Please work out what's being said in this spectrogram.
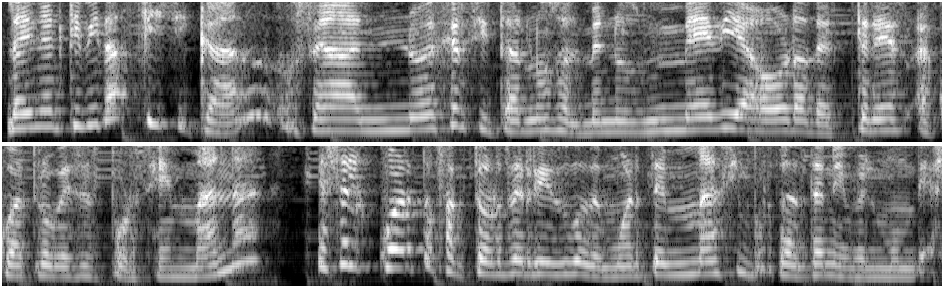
La inactividad física, o sea, no ejercitarnos al menos media hora de 3 a 4 veces por semana, es el cuarto factor de riesgo de muerte más importante a nivel mundial.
